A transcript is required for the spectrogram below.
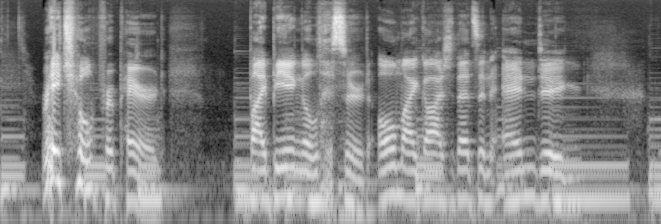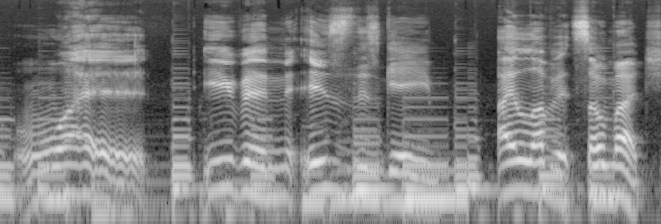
Rachel prepared by being a lizard. Oh my gosh, that's an ending. What even is this game? I love it so much.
